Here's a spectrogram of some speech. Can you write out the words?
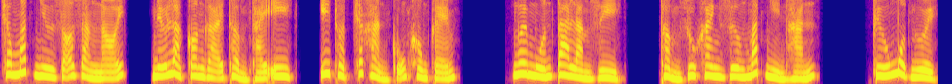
trong mắt như rõ ràng nói, nếu là con gái thẩm thái y y thuật chắc hẳn cũng không kém. Ngươi muốn ta làm gì? Thẩm du khanh dương mắt nhìn hắn. Cứu một người,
